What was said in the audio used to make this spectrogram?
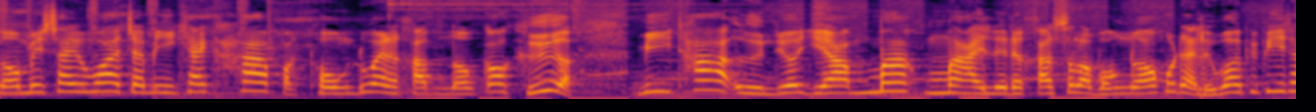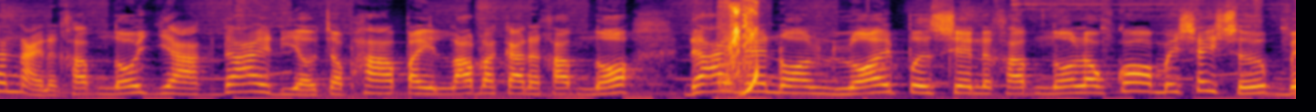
น้อไม่ใช่ว่าจะมีแค่ท่าปักธงด้วยนะครับน้อก็คือมีท่าอื่นเยอะแยะมากมายเลยนะครับสำหรับน้องๆคนไหนหรือว่าพี่ๆท่านไหนนะครับเน้องอยากได้เดี๋ยวจะพาไปรับละกันนะครับเนาะได้แน่นอน 100%นะครับเนาะแล้วก็ไม่ใช่เซิร์ฟเบ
